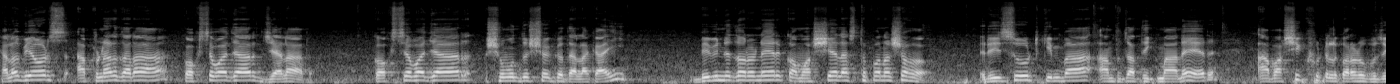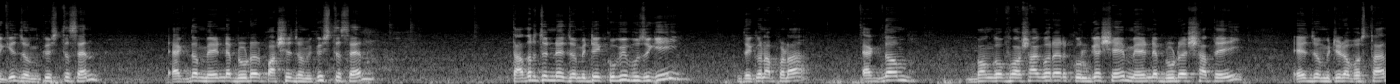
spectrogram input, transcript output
হ্যালো বিয়ার্স আপনারা যারা কক্সবাজার জেলার, কক্সবাজার সমুদ্র সৈকত এলাকায় বিভিন্ন ধরনের কমার্শিয়াল স্থাপনা সহ রিসোর্ট কিংবা আন্তর্জাতিক মানের আবাসিক হোটেল করার উপযোগী জমি খুঁজতেছেন, একদম মেরিন রোডের পাশে জমি খুঁজতেছেন তাদের জন্য জমিটি খুবই উপযোগী। দেখুন আপনারা, একদম বঙ্গোপসাগরের কুলগেসে মেরিন রোডের সাথেই এই জমিটির অবস্থান।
